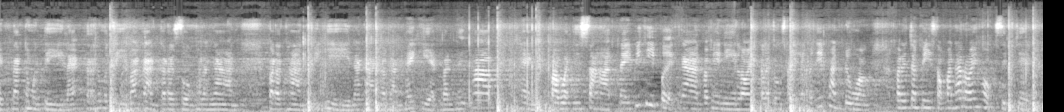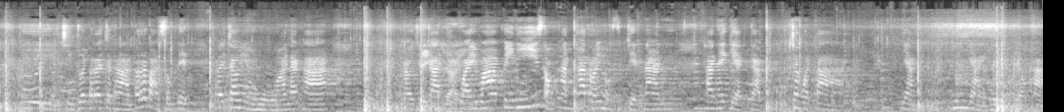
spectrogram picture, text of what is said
กรัฐมนตรี และรัฐมนตรีว่าการกระทรวงพลังงาน ประธานพิธีนะคะกำลังให้เกียรติบันทึกภาพแห่งประวัติศาสตร์ ในพิธีเปิดงานประเพณีลอยกระทงใสและประทีปพันดวง ประจำปี 2567 ที่ชิงถ้วยพระราชทาน พระบาทสมเด็จพระเจ้าอยู่หัวนะคะเราจะการไว้ว่าปีนี้ 2567 นั้น ท่านให้เกียรติกับจังหวัดตากอย่างยิ่งใหญ่เลยทีเดียวค่ะ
